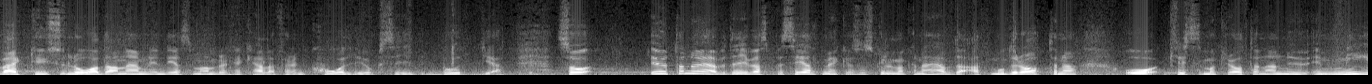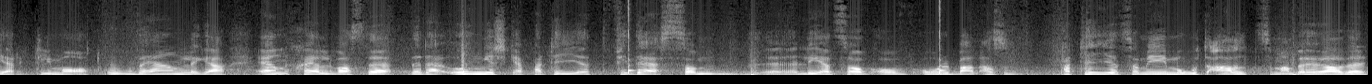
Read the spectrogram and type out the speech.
verktygslådan, nämligen det som man brukar kalla för en koldioxidbudget. Så utan att överdriva speciellt mycket så skulle man kunna hävda att Moderaterna och Kristdemokraterna nu är mer klimatovänliga än självaste det där ungerska partiet Fidesz som eh, leds av, av Orbán. Alltså partiet som är emot allt som man behöver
